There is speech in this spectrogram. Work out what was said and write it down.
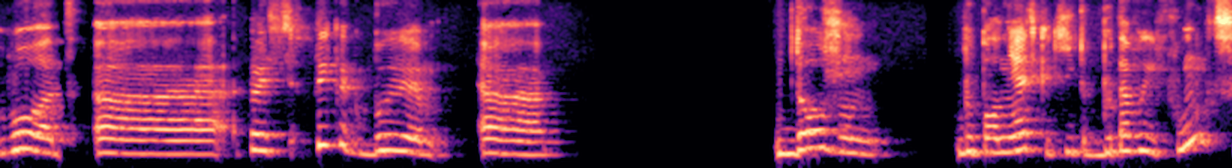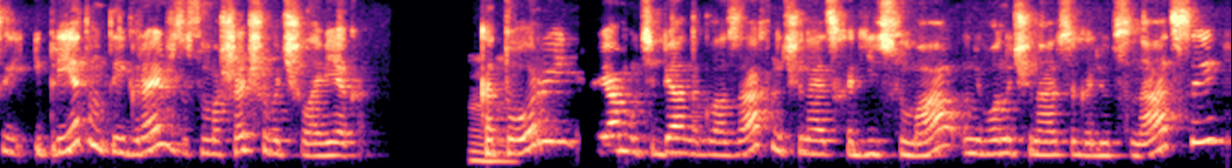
Вот, а, то есть ты как бы, а должен выполнять какие-то бытовые функции, и при этом ты играешь за сумасшедшего человека, Мгм. который прямо у тебя на глазах начинает сходить с ума, у него начинаются галлюцинации,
